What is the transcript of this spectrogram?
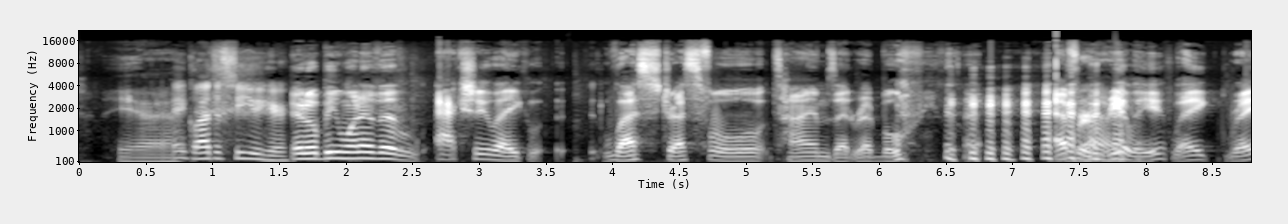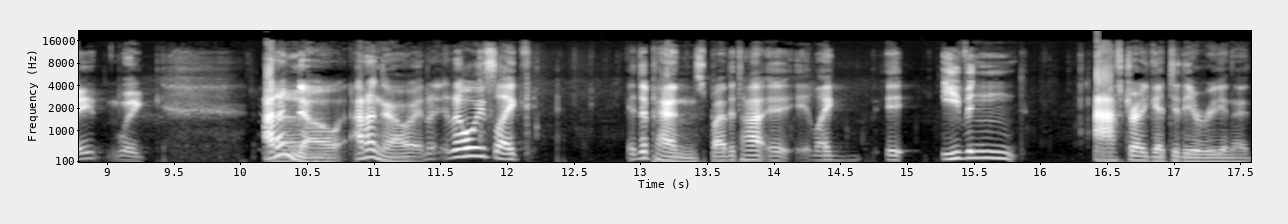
yeah. hey, glad to see you here. It'll be one of the actually like less stressful times at Red Bull ever. Really, like right, like I don't Um, know. I don't know. It, it always like it depends. By the time, it, it, like it, even after I get to the arena,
